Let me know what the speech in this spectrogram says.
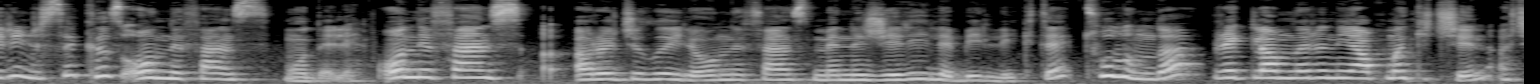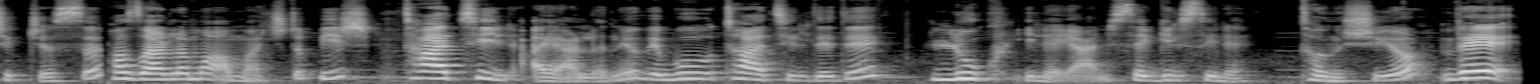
Birincisi kız OnlyFans modeli. OnlyFans aracılığıyla, OnlyFans menajeriyle birlikte Tulum'da reklamlarını yapmak için açıkçası pazarlama amaçlı bir tatil ayarlanıyor ve bu tatilde de Luke ile yani sevgilisiyle tanışıyor. Ve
